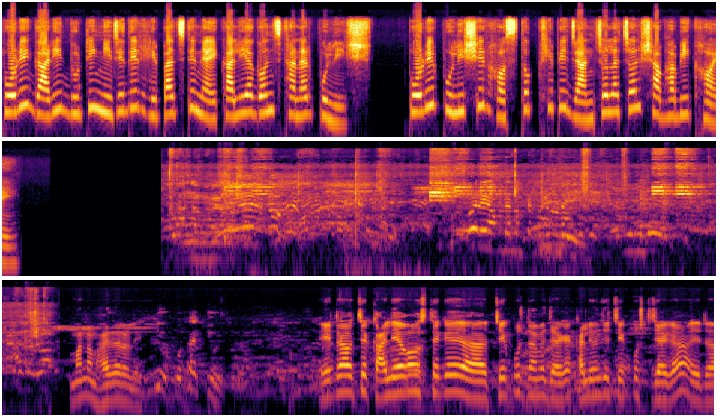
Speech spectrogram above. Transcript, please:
পরে গাড়ি দুটি নিজেদের হেফাজতে নেয় কালিয়াগঞ্জ থানার পুলিশ। পরে পুলিশের হস্তক্ষেপে যান চলাচল স্বাভাবিক হয়। আমার নাম হায়দার আলী। কোথায় কি হয়েছিল এটা হচ্ছে কালিয়াগঞ্জ থেকে চেকপোস্ট নামের জায়গা। কালিয়াগঞ্জের চেকপোস্ট জায়গা। এটা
